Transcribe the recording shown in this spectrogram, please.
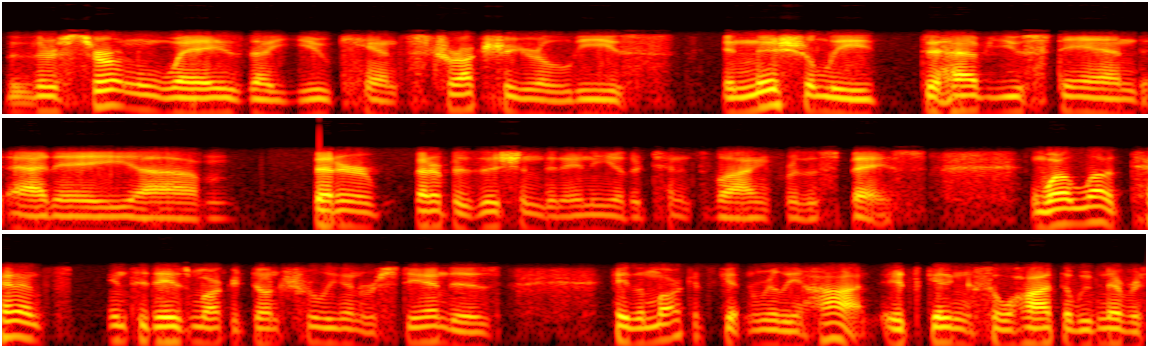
There's certain ways that you can structure your lease initially to have you stand at a um, better better position than any other tenants vying for the space. And what a lot of tenants in today's market don't truly understand is, hey, the market's getting really hot. It's getting so hot that we've never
